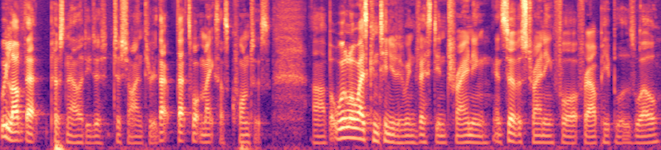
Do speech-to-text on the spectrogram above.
we love that personality to, to shine through. That that's what makes us Qantas. Uh, but we'll always continue to invest in training and service training for, for our people as well.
